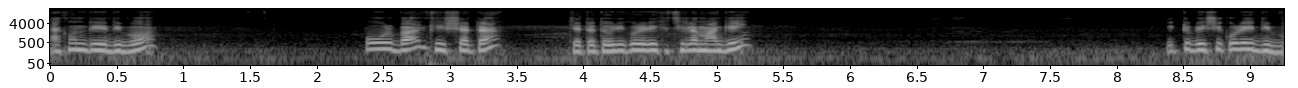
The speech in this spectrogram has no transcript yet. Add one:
এখন দিয়ে দিব। পুর বা ঘিসাটা যেটা তৈরি করে রেখেছিলাম আগেই। একটু বেশি করেই দিব।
